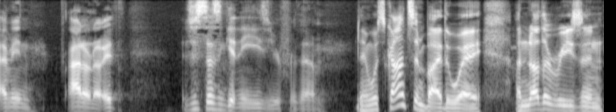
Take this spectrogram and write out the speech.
I mean I don't know it it just doesn't get any easier for them. And Wisconsin, by the way, another reason,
